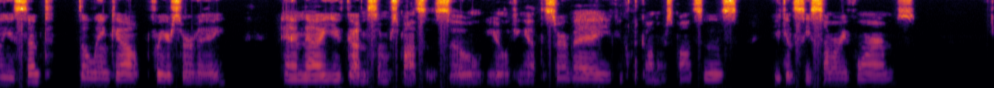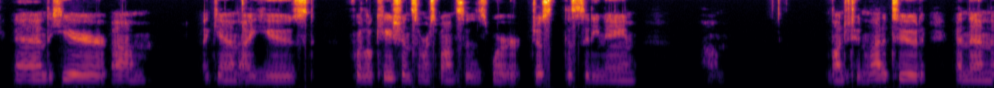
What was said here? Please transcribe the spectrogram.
So you sent the link out for your survey, and now you've gotten some responses. So you're looking at the survey, you can click on the responses, you can see summary forms, and here, um, again, I used for location, some responses were just the city name, um, longitude and latitude, and then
